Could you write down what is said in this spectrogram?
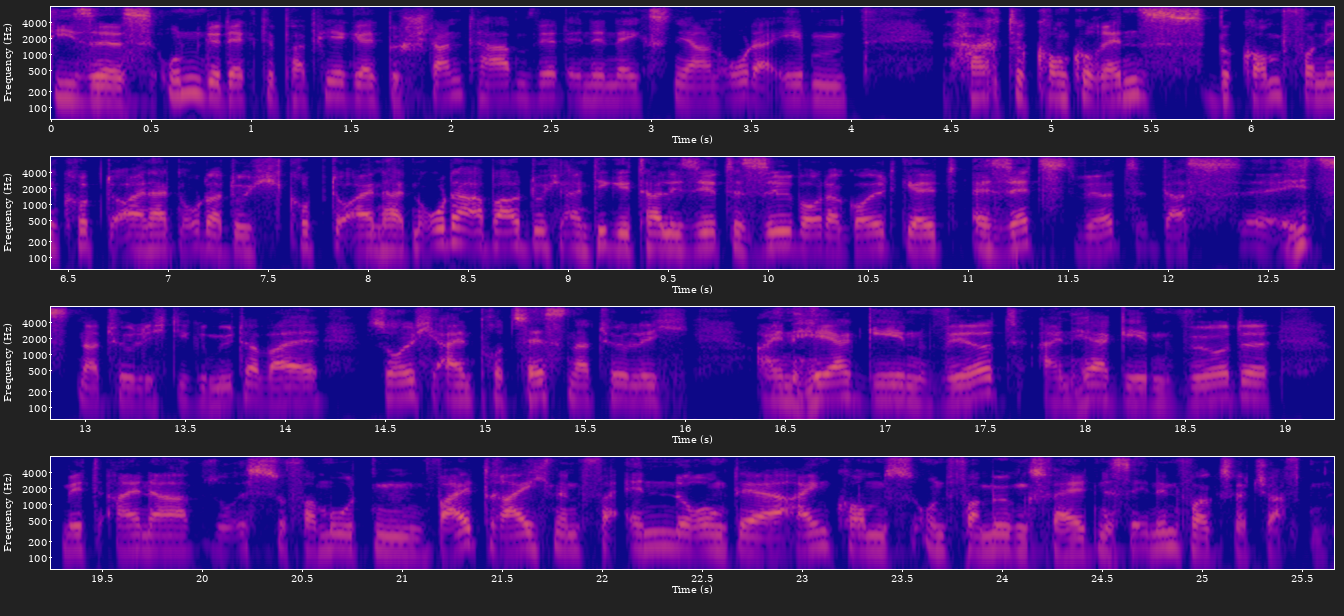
dieses ungedeckte Papiergeld Bestand haben wird in den nächsten Jahren oder eben harte Konkurrenz bekommt von den Kryptoeinheiten oder durch Kryptoeinheiten oder aber durch ein digitalisiertes Silber- oder Goldgeld ersetzt wird. Das erhitzt natürlich die Gemüter, weil solch ein Prozess natürlich einhergehen wird, einhergehen würde mit einer, so ist zu vermuten, weitreichenden Veränderung der Einkommens- und Vermögensverhältnisse in den Volkswirtschaften.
